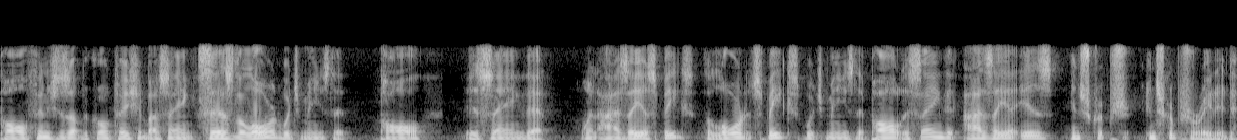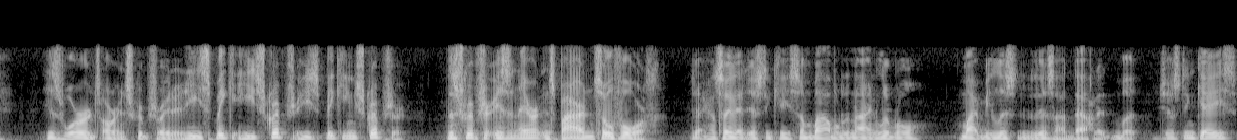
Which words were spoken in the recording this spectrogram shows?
Paul finishes up the quotation by saying, Says the Lord, which means that Paul is saying that when Isaiah speaks, the Lord speaks, which means that Paul is saying that Isaiah is inscripture, inscripturated. His words are inscripturated. He's speaking. He's scripture. He's speaking scripture. The scripture is inerrant, inspired, and so forth. I say that just in case some Bible denying liberal might be listening to this. I doubt it, but just in case.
